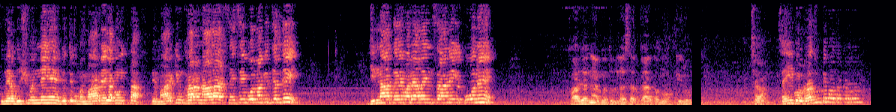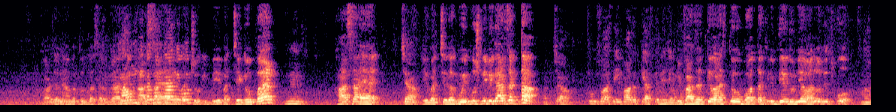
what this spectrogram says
तू मेरा दुश्मन नहीं है जो तेरे को मैं मारने लगा हूँ इतना। फिर मार क्यों खा रहा? नाला सही से बोलना फिर जल्दी। जिन्नात है मरे वाला इंसान है ये कौन है? ख्वाजा नियामतुल्लाह सरकार का मौकिल हूँ अच्छा सही बोल रहा झूठे बात कर रहा ख्वाजा नियामतुल्लाह सरकार खास आया है बच्चों की बे बच्चे के ऊपर हम्म। खास आया है। अच्छा। ये बच्चे का कोई कुछ नहीं बिगाड़ सकता। अच्छा तू हिफाजत के वास्ते भेजे हिफाजत के वास्ते वो बहुत तकलीफ़ दी है दुनिया वालों ने इसको। हाँ।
